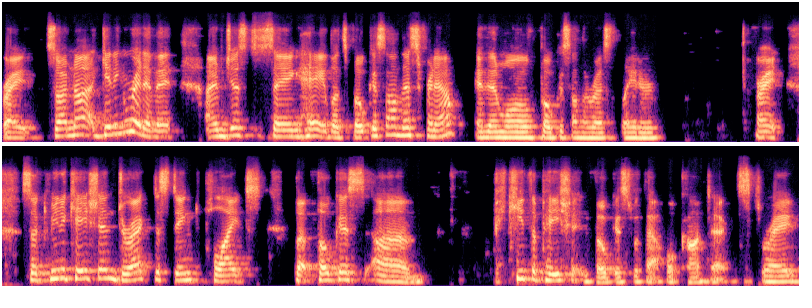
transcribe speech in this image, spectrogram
Right? So I'm not getting rid of it. I'm just saying, hey, let's focus on this for now, and then we'll focus on the rest later. All right. So communication, direct, distinct, polite, but focus. Um, keep the patient in focus with that whole context, right?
